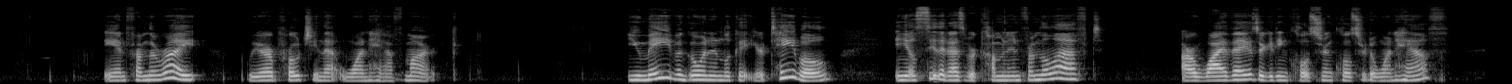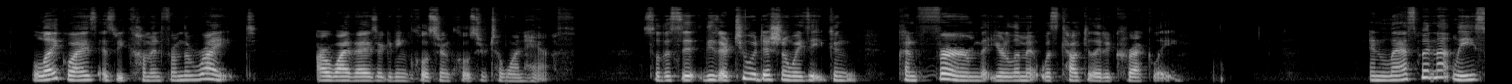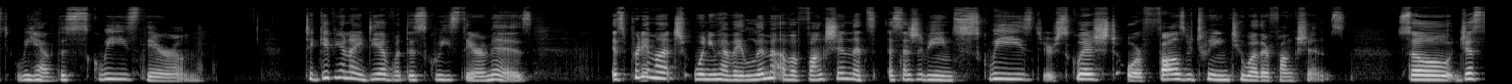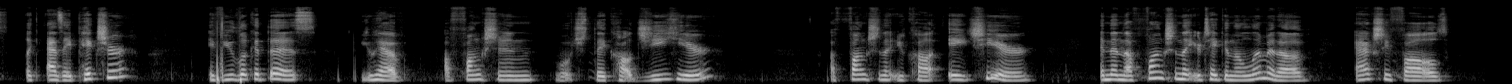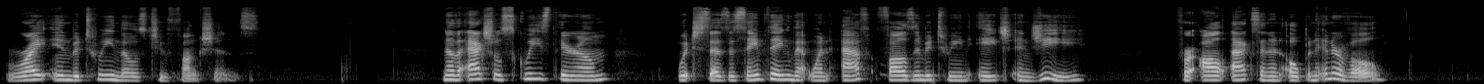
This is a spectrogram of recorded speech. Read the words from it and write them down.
and from the right, we are approaching that one half mark. You may even go in and look at your table, and you'll see that as we're coming in from the left, our y values are getting closer and closer to one half. Likewise, as we come in from the right, our y values are getting closer and closer to one half. So this is, these are two additional ways that you can confirm that your limit was calculated correctly. And last but not least, we have the squeeze theorem. To give you an idea of what the squeeze theorem is, it's pretty much when you have a limit of a function that's essentially being squeezed or squished or falls between two other functions. So just like as a picture, if you look at this, you have a function which they call g here, a function that you call h here, and then the function that you're taking the limit of actually falls right in between those two functions. Now the actual squeeze theorem, which says the same thing that when f falls in between h and g, for all x in an open interval,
